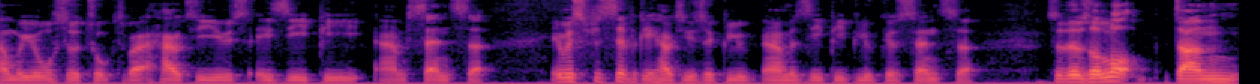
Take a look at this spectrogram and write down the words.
And we also talked about how to use a ZP um, sensor. It was specifically how to use a, glu- um, a ZP glucose sensor. So there's a lot done.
